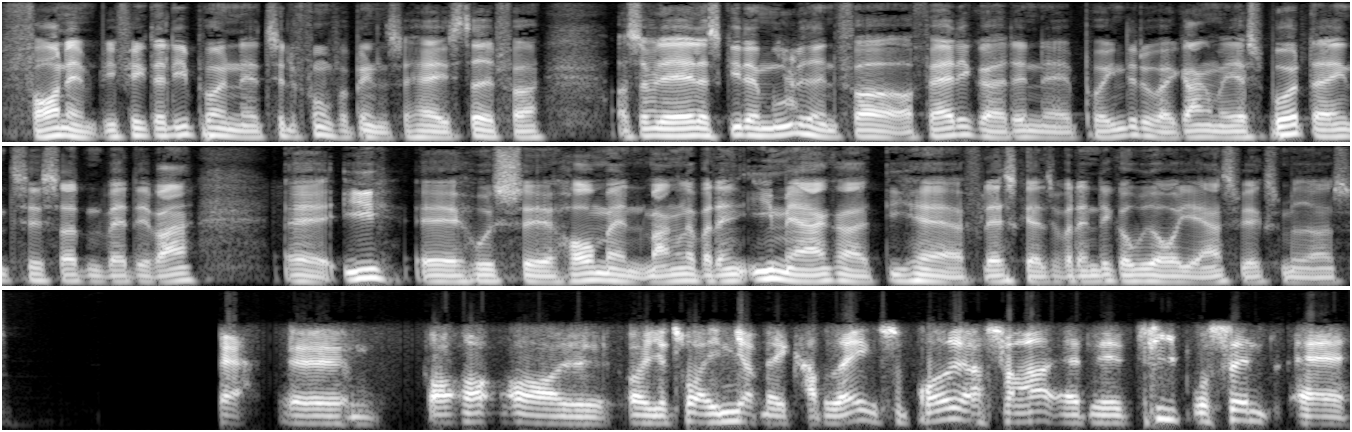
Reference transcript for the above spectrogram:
Fornemt. Vi fik dig lige på en uh, telefonforbindelse her i stedet for. Og så vil jeg ellers give dig muligheden for at færdiggøre den uh, pointe, du var i gang med. Jeg spurgte dig ind til, sådan, hvad det var, uh, I uh, hos uh, Hormand mangler. Hvordan I mærker de her flasker, altså hvordan det går ud over jeres virksomhed også. Ja, øh, og, og, og, og jeg tror, inden jeg blev kappet af, så prøvede jeg at svare, at uh, 10 procent af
